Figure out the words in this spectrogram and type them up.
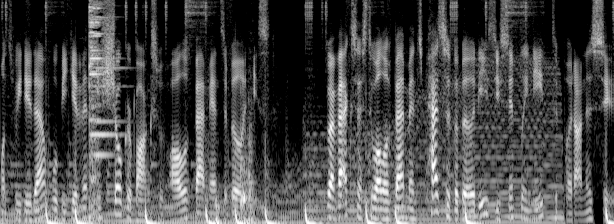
Once we do that, we'll be given a shulker box with all of Batman's abilities. To have access to all of Batman's passive abilities, you simply need to put on his suit.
